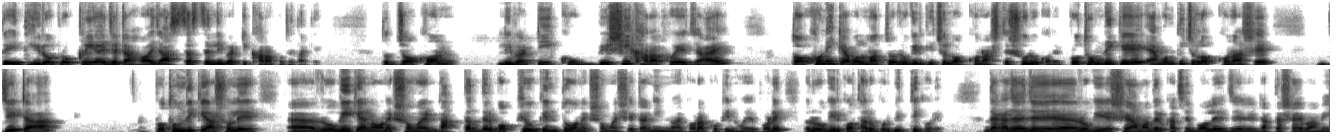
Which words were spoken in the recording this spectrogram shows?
তো এই ধীর প্রক্রিয়ায় যেটা হয় যে আস্তে আস্তে লিভারটি খারাপ হতে থাকে। তো যখন লিভারটি খুব বেশি খারাপ হয়ে যায়, তখনই কেবলমাত্র রোগীর কিছু লক্ষণ আসতে শুরু করে। প্রথম দিকে এমন কিছু লক্ষণ আসে যেটা প্রথম দিকে আসলে রোগী কেন? অনেক সময় ডাক্তারদের পক্ষেও কিন্তু অনেক সময় সেটা নির্ণয় করা কঠিন হয়ে পড়ে রোগীর কথার উপর ভিত্তি করে। দেখা যায় যে রোগী এসে আমাদের কাছে বলে যে, ডাক্তার সাহেব, আমি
